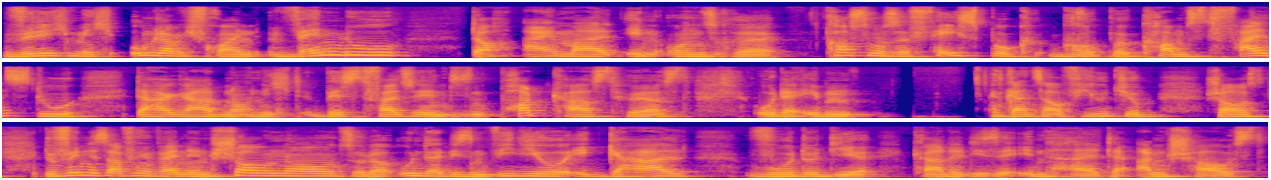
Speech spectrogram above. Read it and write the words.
würde ich mich unglaublich freuen, wenn du doch einmal in unsere kostenlose Facebook-Gruppe kommst, falls du da gerade noch nicht bist, falls du in diesen Podcast hörst oder eben das Ganze auf YouTube schaust. Du findest auf jeden Fall in den Show Notes oder unter diesem Video, egal wo du dir gerade diese Inhalte anschaust,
